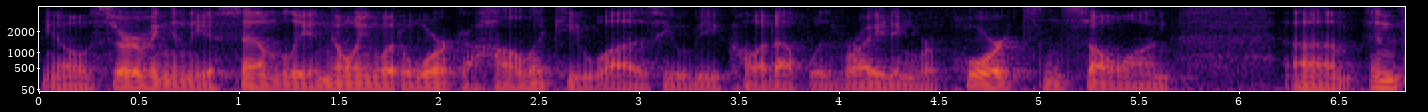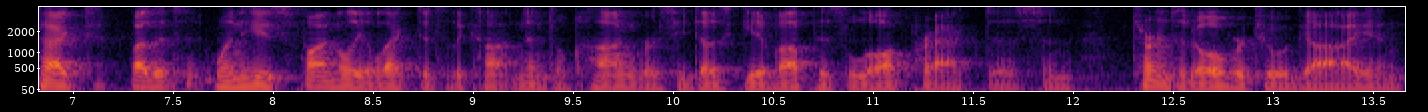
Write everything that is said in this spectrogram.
you know, serving in the assembly and knowing what a workaholic he was. He would be caught up with writing reports and so on. Um, in fact, by the when he's finally elected to the Continental Congress, he does give up his law practice and turns it over to a guy. And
